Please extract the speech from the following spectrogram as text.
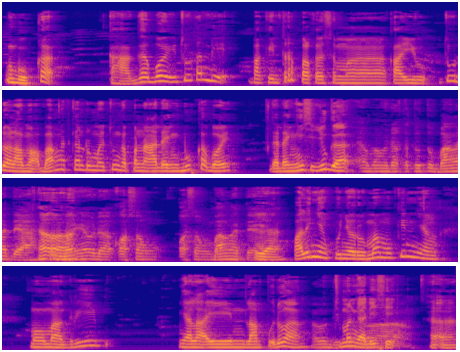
ngebuka kagak boy itu kan dipakein terpal ke sama kayu itu udah lama banget kan rumah itu nggak pernah ada yang buka boy gak ada yang ngisi juga Emang udah ketutup banget ya. Heeh. Rumahnya udah kosong kosong banget ya. iya paling yang punya rumah mungkin yang mau maghrib nyalain lampu doang Oh, gitu cuman nggak diisi doang. Heeh.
